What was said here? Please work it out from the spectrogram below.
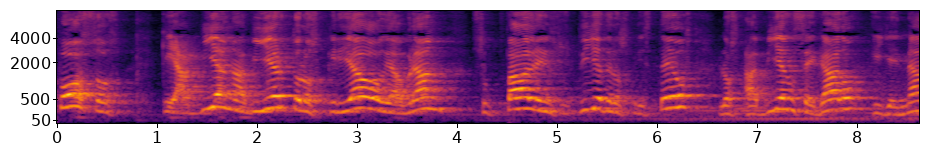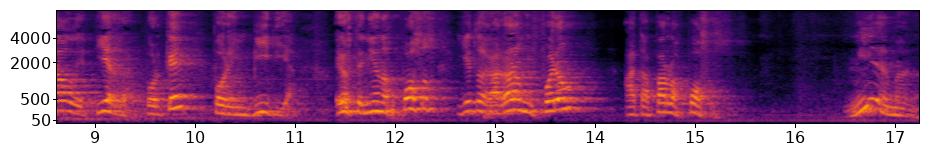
pozos que habían abierto los criados de Abraham, su padre en sus días de los filisteos, los habían cegado y llenado de tierra. ¿Por qué? Por envidia. Ellos tenían los pozos y estos agarraron y fueron a tapar los pozos. Mira, hermano,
